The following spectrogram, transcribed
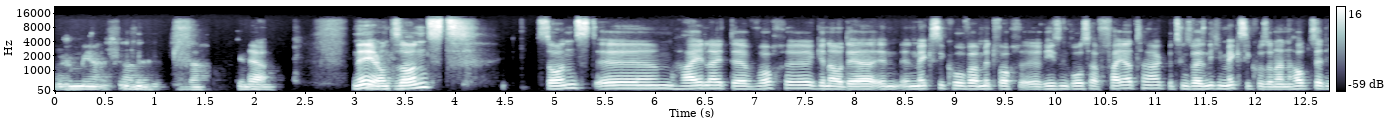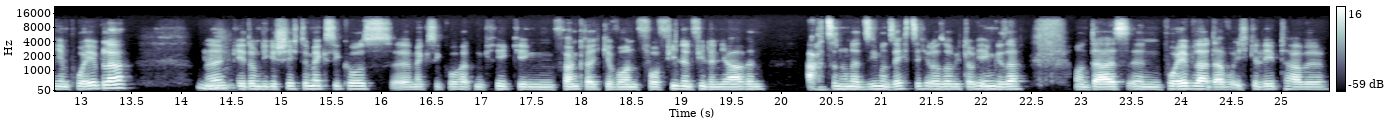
Ja. mehr als gerade gesagt. Genau. Ja. Nee, und sonst, sonst ähm, Highlight der Woche, genau, der in, in Mexiko war Mittwoch äh, riesengroßer Feiertag, beziehungsweise nicht in Mexiko, sondern hauptsächlich in Puebla. Ne? Mhm. Geht um die Geschichte Mexikos. Äh, Mexiko hat einen Krieg gegen Frankreich gewonnen vor vielen, vielen Jahren. 1867 oder so, habe ich glaube ich eben gesagt. Und da ist in Puebla, da wo ich gelebt habe,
